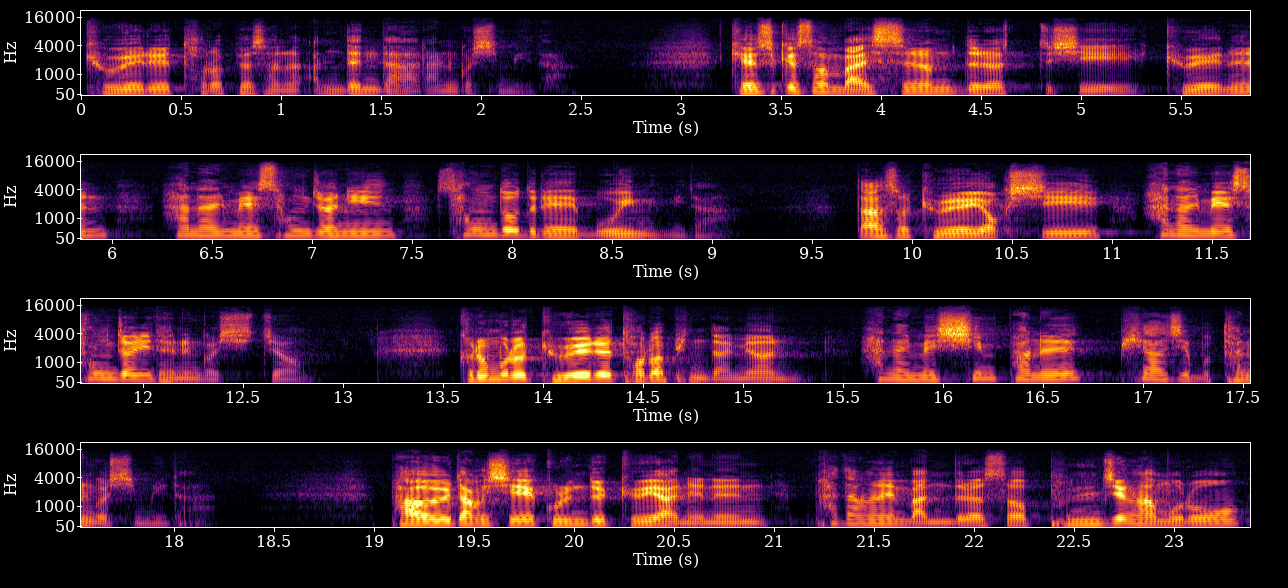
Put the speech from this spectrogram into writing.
교회를 더럽혀서는 안 된다라는 것입니다. 계속해서 말씀드렸듯이 교회는 하나님의 성전인 성도들의 모임입니다. 따라서 교회 역시 하나님의 성전이 되는 것이죠. 그러므로 교회를 더럽힌다면 하나님의 심판을 피하지 못하는 것입니다. 바울 당시에 고린도 교회 안에는 파당을 만들어서 분쟁함으로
